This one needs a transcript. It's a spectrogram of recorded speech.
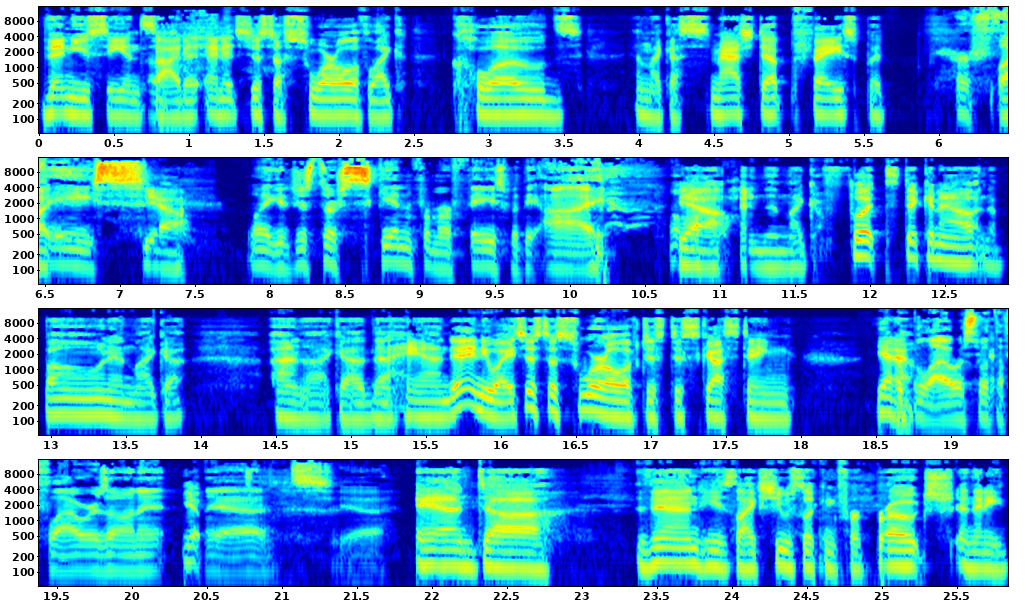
Then you see inside it and it's just a swirl of like clothes and like a smashed up face, but her like, face. Yeah. Like it's just her skin from her face with the eye. yeah. And then like a foot sticking out and a bone and like a, and like a, the hand. Anyway, it's just a swirl of just disgusting yeah, the blouse with the flowers on it. Yep. Yeah. yeah. And uh, then he's like, she was looking for a brooch, and then he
